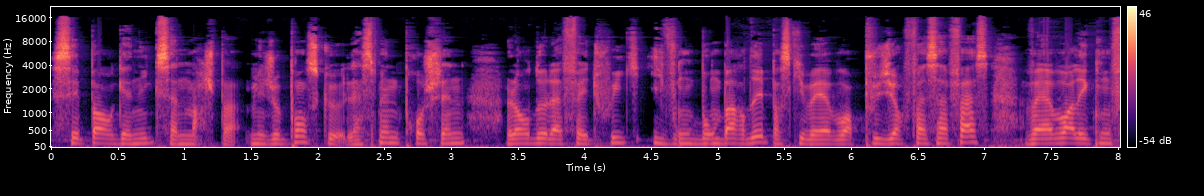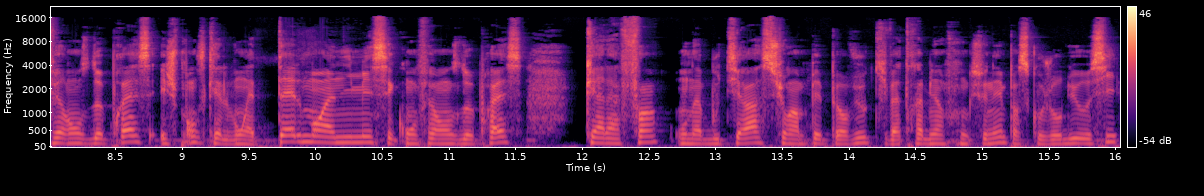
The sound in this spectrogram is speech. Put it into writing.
c'est pas organique, ça ne marche pas. Mais je pense que la semaine prochaine, lors de la Fight Week, ils vont bombarder parce qu'il va y avoir plusieurs face à face, va y avoir les conférences de presse et je pense qu'elles vont être tellement animées ces conférences de presse qu'à la fin, on aboutira sur un pay-per-view qui va très bien fonctionner parce qu'aujourd'hui aussi,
